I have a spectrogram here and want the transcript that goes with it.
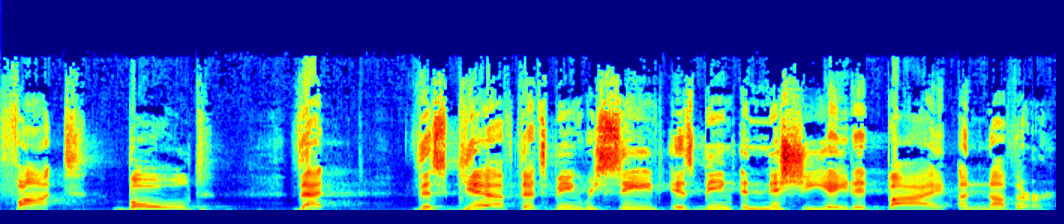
font, bold, that this gift that's being received is being initiated by another.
